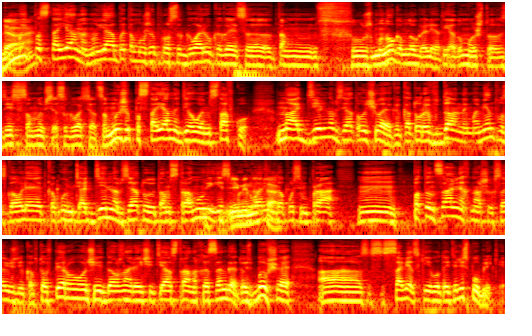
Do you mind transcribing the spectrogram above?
Да. Мы постоянно, ну я об этом уже просто говорю, как говорится, там уже много-много лет. Я думаю, что здесь со мной все согласятся. Мы же постоянно делаем ставку на отдельно взятого человека, который в данный момент возглавляет какую-нибудь отдельно взятую там страну. И если Именно мы говорим, так. допустим, про м, потенциальных наших союзников, то в первую очередь должна речь идти о странах СНГ, то есть бывшие а, советские вот эти республики.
